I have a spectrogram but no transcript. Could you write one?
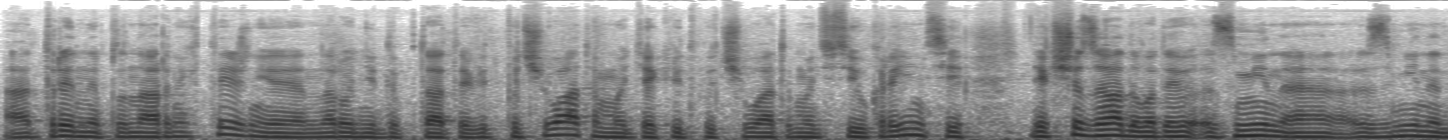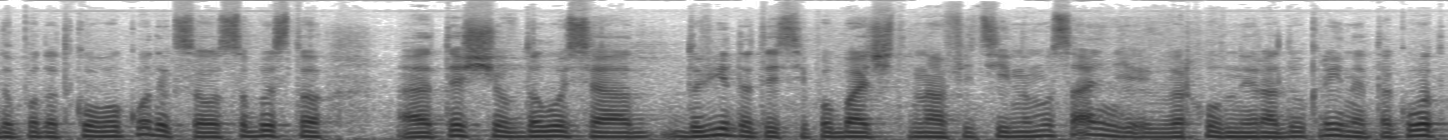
а, три непленарних тижні народні депутати відпочиватимуть, як відпочиватимуть всі українці. Якщо згадувати зміни, зміни до податкового кодексу, особисто е, те, що вдалося довідатись і побачити на офіційному сайті Верховної Ради України, так от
